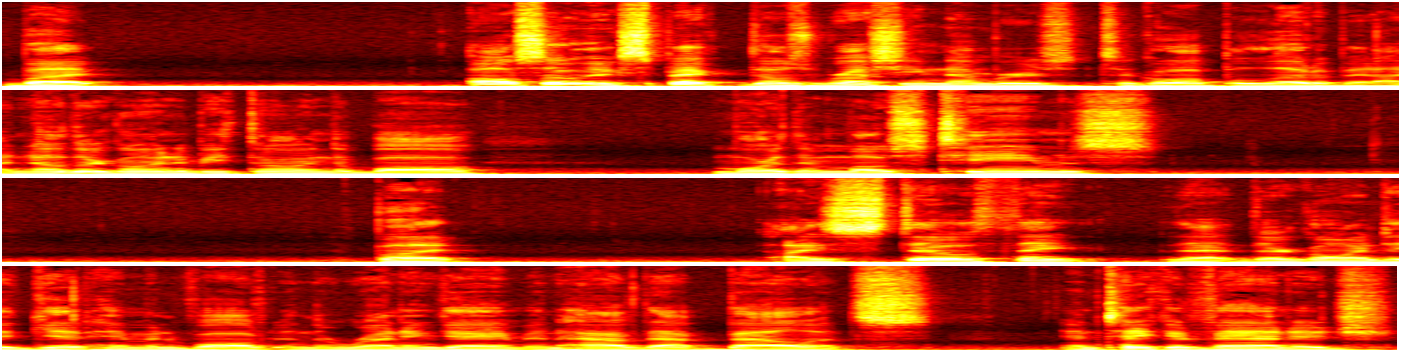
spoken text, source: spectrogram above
But also expect those rushing numbers to go up a little bit. I know they're going to be throwing the ball more than most teams but I still think that they're going to get him involved in the running game and have that balance and take advantage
